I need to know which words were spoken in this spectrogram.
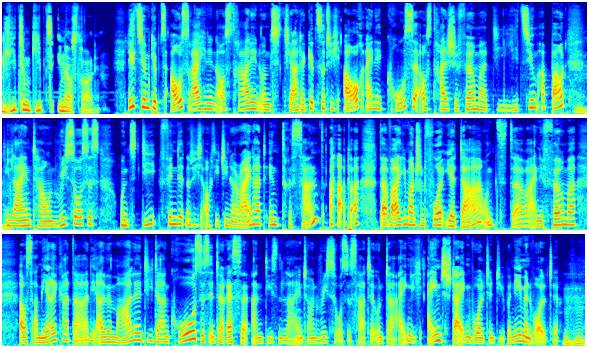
Und Lithium gibt's in Australien. Lithium gibt's ausreichend in Australien und tja, da gibt's natürlich auch eine große australische Firma, die Lithium abbaut, mhm. die Liontown Resources und die findet natürlich auch die Gina Reinhardt interessant, aber da war jemand schon vor ihr da und da war eine Firma aus Amerika da, die Albemarle, die da ein großes Interesse an diesen Liontown Resources hatte und da eigentlich einsteigen wollte und die übernehmen wollte. Mhm.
